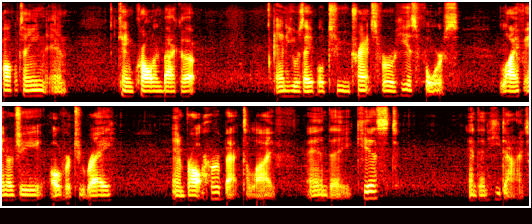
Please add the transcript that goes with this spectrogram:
Palpatine and came crawling back up. And he was able to transfer his force, life energy, over to Rey and brought her back to life. And they kissed, and then he died.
